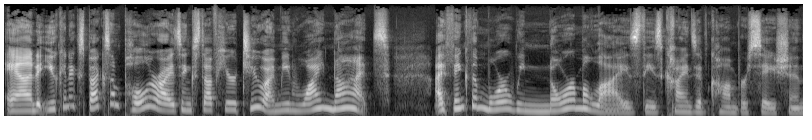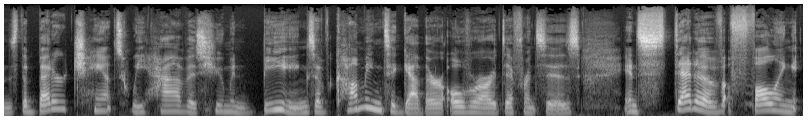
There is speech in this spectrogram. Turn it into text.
And you can expect some polarizing stuff here too. I mean, why not? I think the more we normalize these kinds of conversations, the better chance we have as human beings of coming together over our differences instead of falling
